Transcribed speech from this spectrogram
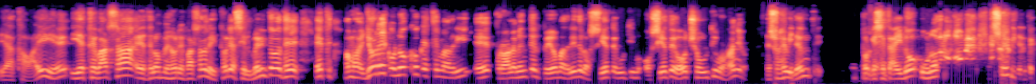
Y ha estado ahí, ¿eh? Y este Barça es de los mejores Barça de la historia. Si el mérito es de este. Vamos a ver, yo reconozco que este Madrid es probablemente el peor Madrid de los siete últimos, o siete o ocho últimos años. Eso es evidente. Porque se te ha ido uno de los hombres. Eso es evidente.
